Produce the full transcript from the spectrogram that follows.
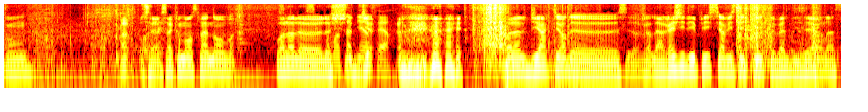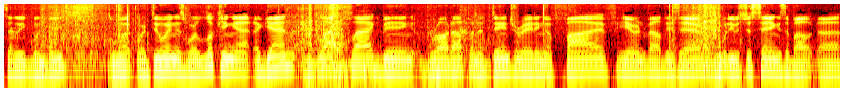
Hong Kong. Hop, ça, ça commence maintenant. Voilà le, le à bien faire. voilà le directeur de la régie service des pistes de Val d'Isère, là, Cédric Bonnevie. And what we're doing is we're looking at again the black flag being brought up on a danger rating of five here in Val d'Isère. And what he was just saying is about uh,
